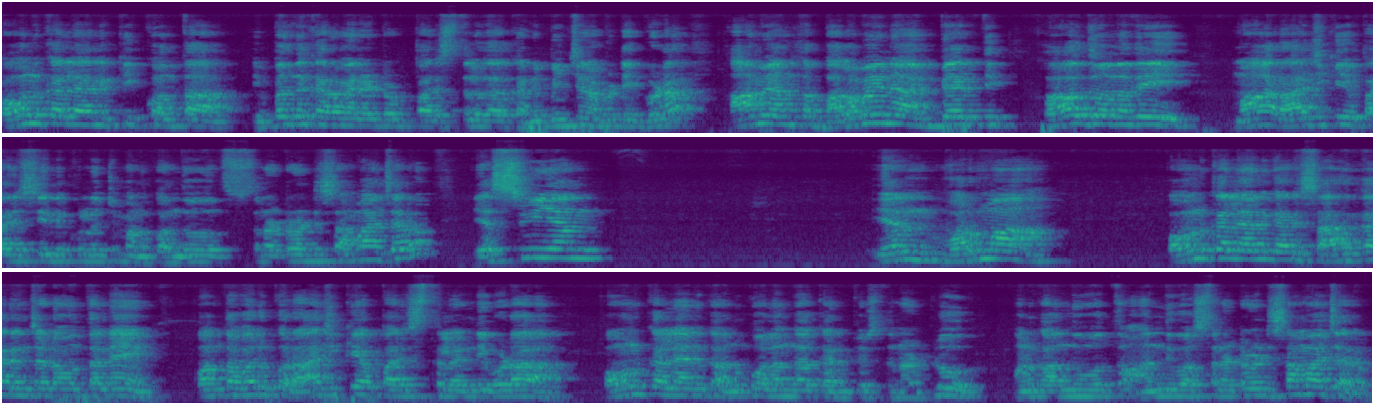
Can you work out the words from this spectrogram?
పవన్ కళ్యాణ్కి కొంత ఇబ్బందికరమైనటువంటి పరిస్థితులుగా కనిపించినప్పటికీ కూడా ఆమె అంత బలమైన అభ్యర్థి కాదు అన్నది మా రాజకీయ పరిశీలకుల నుంచి మనకు అందుతున్నటువంటి సమాచారం. ఎస్విఎన్ ఎన్ వర్మ పవన్ కళ్యాణ్ గారి సహకరించడంతోనే కొంతవరకు రాజకీయ పరిస్థితులన్నీ కూడా పవన్ కళ్యాణ్కి అనుకూలంగా కనిపిస్తున్నట్లు మనకు అందు అంది వస్తున్నటువంటి సమాచారం.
